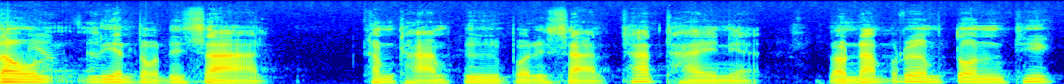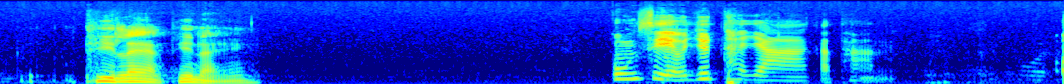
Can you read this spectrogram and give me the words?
เราเรียนประวัติศาสตร์คำถามคือประวัติศาสตร์ชาติไทยเนี่ย เรานับเริ่มต้นที่ที่แรกที่ไหน กรุงศรีอยุธยาค่ะท่าน โอ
